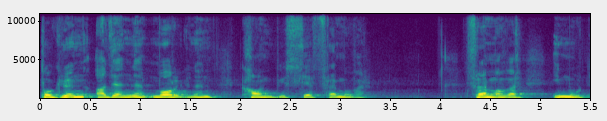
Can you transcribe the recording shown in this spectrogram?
på grunn av denne morgenen kan vi se fremover. Fremover imot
